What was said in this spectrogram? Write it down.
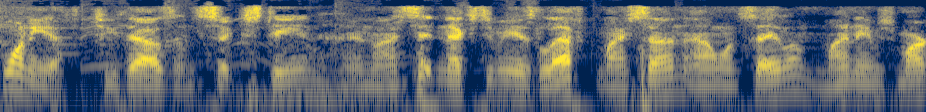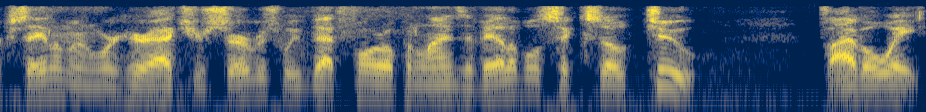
20th, 2016, and I sit next to me is left my son, Alan Salem. My name is Mark Salem, and we're here at your service. We've got four open lines available 602 508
